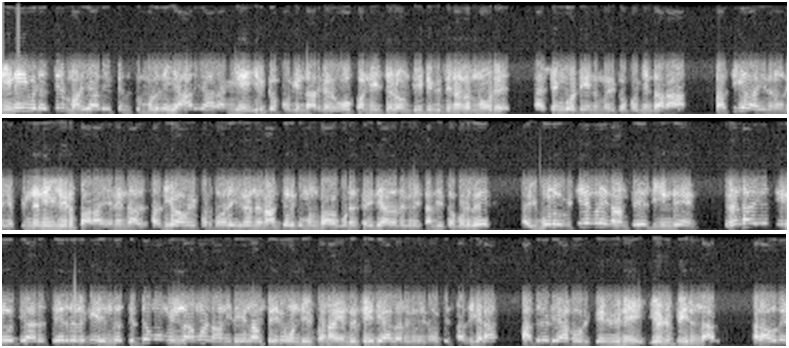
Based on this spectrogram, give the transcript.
நினைவிடத்தில் மரியாதை செலுத்தும் பொழுது யார் யார் அங்கே இருக்க போகின்றார்கள்? ஓ பன்னீர்செல்வம் டிடிவி தினகரனோடு செங்கோட்டையனும் இருக்க போகின்றாரா? சசிகலா இதனுடைய பின்னணியில் இருப்பாரா? ஏனென்றால் சசிகலாவை பொறுத்தவரை இரண்டு நாட்களுக்கு முன்பாக கூட செய்தியாளர்களை சந்தித்த பொழுது இவ்வளவு விஷயங்களை நான் பேசுகின்றேன். இரண்டாயிரத்தி இருபத்தி ஆறு தேர்தலுக்கு எந்த திட்டமும் இல்லாமல் நான் இதையெல்லாம் செய்து கொண்டிருப்பேனா என்று செய்தியாளர்களை நோக்கி சசிகலா அதிரடியாக ஒரு கேள்வினை எழுப்பியிருந்தார். அதாவது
